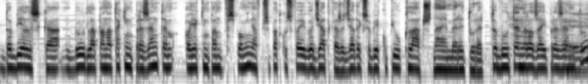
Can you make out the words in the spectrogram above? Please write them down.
do Bielska był dla Pana takim prezentem, o jakim Pan wspomina w przypadku swojego dziadka, że dziadek sobie kupił klacz na emeryturę. To był ten rodzaj prezentu? E,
